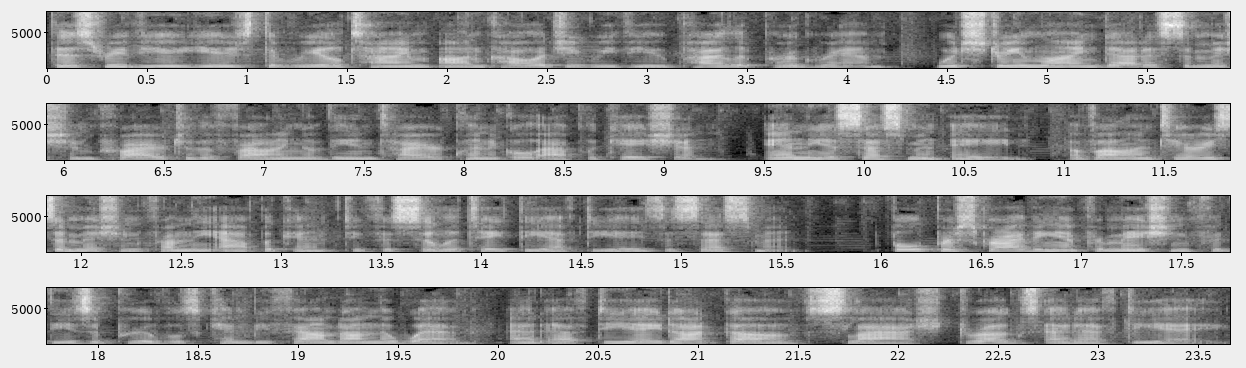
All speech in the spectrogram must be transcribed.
This review used the Real Time Oncology Review pilot program, which streamlined data submission prior to the filing of the entire clinical application, and the assessment aid, a voluntary submission from the applicant to facilitate the FDA's assessment. Full prescribing information for these approvals can be found on the web at fda.gov/drugs at FDA.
